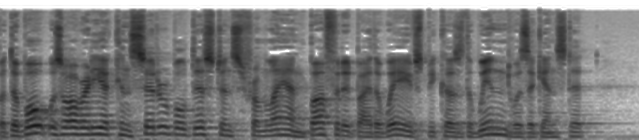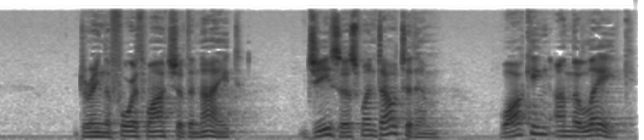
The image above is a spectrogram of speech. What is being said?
But the boat was already a considerable distance from land, buffeted by the waves because the wind was against it. During the fourth watch of the night, Jesus went out to them walking on the lake.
